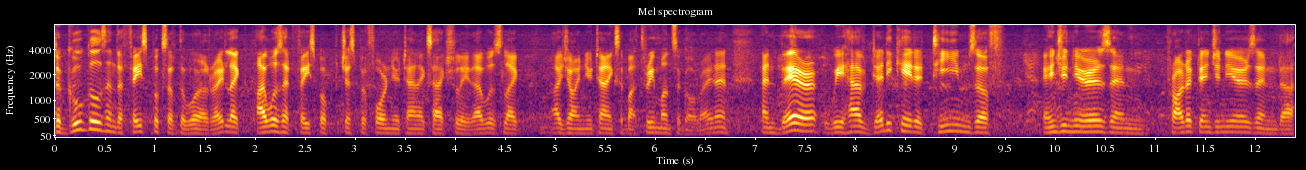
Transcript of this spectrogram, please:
the Googles and the Facebooks of the world, right? Like I was at Facebook just before Nutanix actually. That was like I joined Nutanix about three months ago, right? And and there we have dedicated teams of engineers and product engineers and uh,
